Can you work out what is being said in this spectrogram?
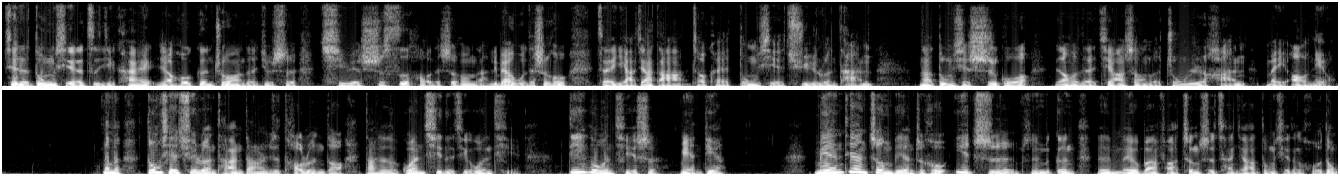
现在东协自己开，然后更重要的就是七月十四号的时候呢，礼拜五的时候，在雅加达召开东协区域论坛。那东协十国，然后再加上了中日韩美澳纽。那么东协区论坛当然就讨论到大家的关切的几个问题。第一个问题是缅甸。缅甸政变之后，一直是跟呃没有办法正式参加东协这个活动。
